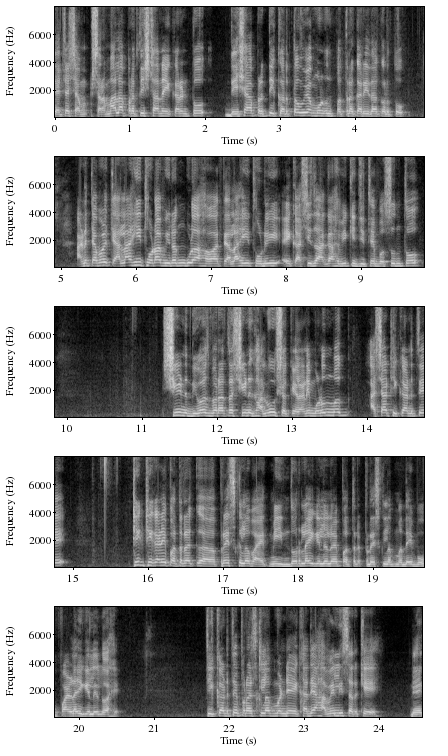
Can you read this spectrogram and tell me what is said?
त्याच्या शम श्रमाला प्रतिष्ठा नाही कारण तो देशाप्रती कर्तव्य म्हणून पत्रकारिता करतो. आणि त्यामुळे त्यालाही थोडा विरंगुळा हवा त्यालाही थोडी एक अशी जागा हवी की जिथे बसून तो शीण दिवसभराचा शीण घालवू शकेल. आणि म्हणून मग अशा ठिकाणचे ठिकठिकाणी पत्र प्रेस क्लब आहेत. मी इंदोरलाही गेलेलो आहे पत्र प्रेस क्लबमध्ये भोपाळलाही गेलेलो आहे. तिकडचे प्रेस क्लब म्हणजे एखाद्या हवेलीसारखे म्हणजे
